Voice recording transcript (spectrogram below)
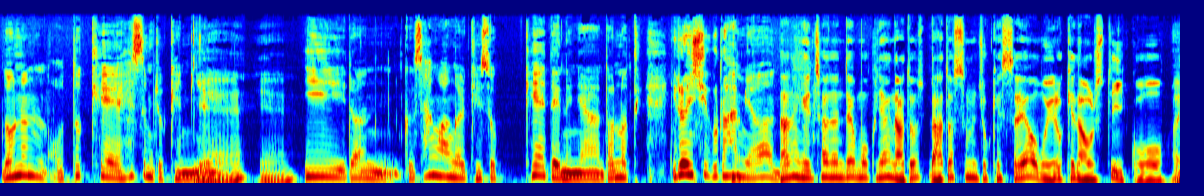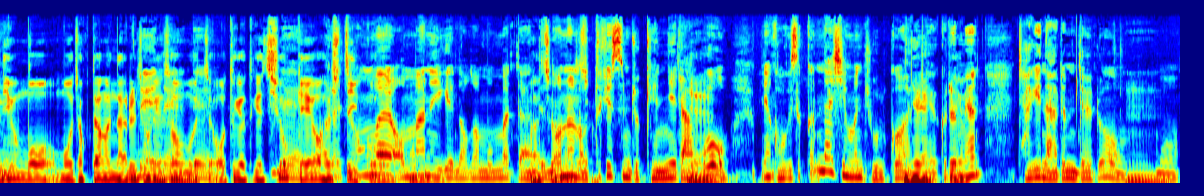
너는 어떻게 했으면 좋겠니? 예. 예. 이런 그 상황을 계속 해야 되느냐. 넌 어떻게 이런 식으로 하면 나는 괜찮은데 뭐 그냥 놔둬 놔뒀으면 좋겠어요. 뭐 이렇게 나올 수도 있고 아니면 뭐뭐 뭐 적당한 날을 네, 정해서 네, 뭐 네. 어떻게 어떻게 치울게요 할 그러니까 수도 있고. 정말 엄마는 어. 이게 너가 못 맞다는데 맞아, 너는 맞아. 어떻게 했으면 좋겠니라고 그냥 거기서 끝나시면 좋을 것 같아요. 예, 그러면 자기 나름대로 음, 뭐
